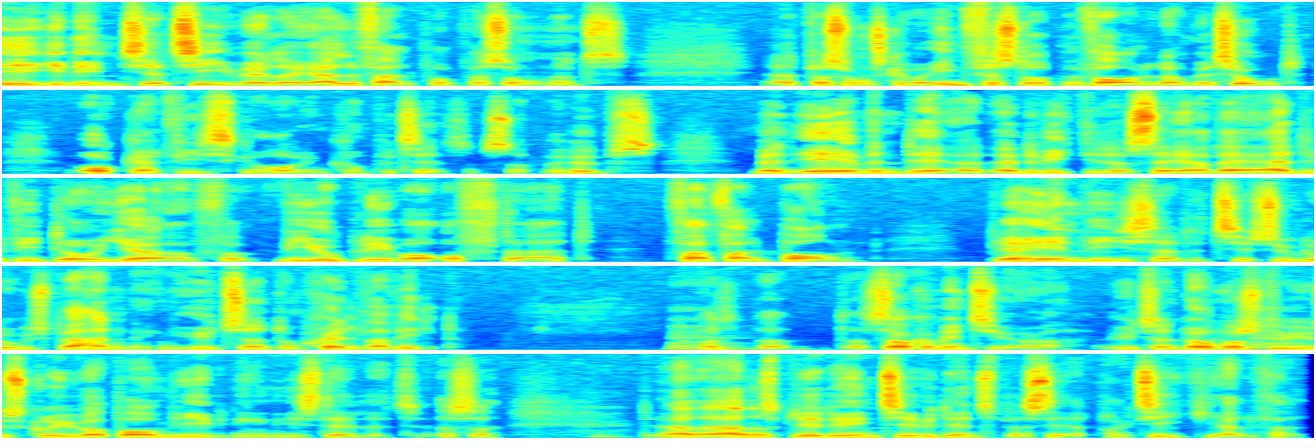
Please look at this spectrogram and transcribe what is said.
egen initiativ eller i alla fall på personens att personen ska vara införstådd med valet av metod och att vi ska ha den kompetensen som behövs. Men även där är det viktigt att säga vad är det vi då gör? För vi upplever ofta att framförallt barn blir hänvisade till psykologisk behandling utan att de själva vill. Mm. Och, och, så kan man inte göra, utan då måste mm. vi ju skruva på omgivningen istället. Alltså, mm. Annars blir det inte evidensbaserad praktik i alla fall.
